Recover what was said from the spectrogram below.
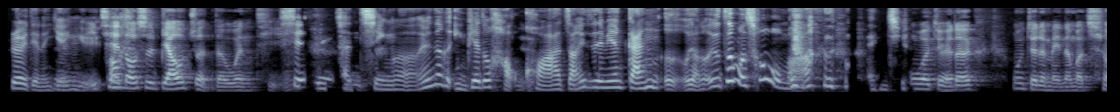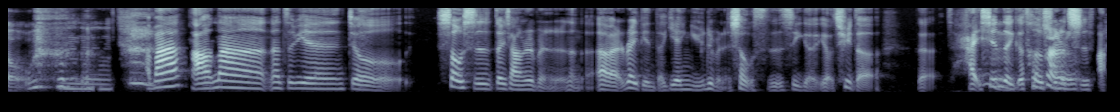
瑞典的言语，一切都是标准的问题。谢谢澄清了，因为那个影片都好夸张，一直在那边干呕。我想说，有这么臭吗？感觉我觉得，我觉得没那么臭。嗯，好吧，好，那那这边就。寿司对上日本人那个呃，瑞典的腌鱼，日本的寿司是一个有趣的的海鲜的一个特殊的吃法。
